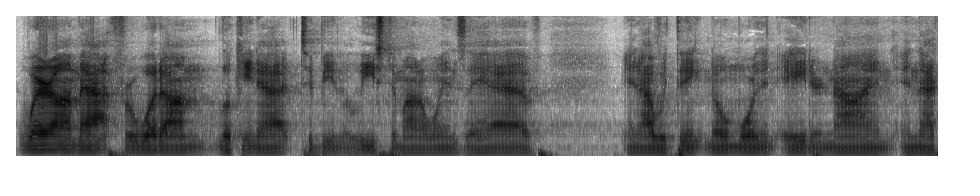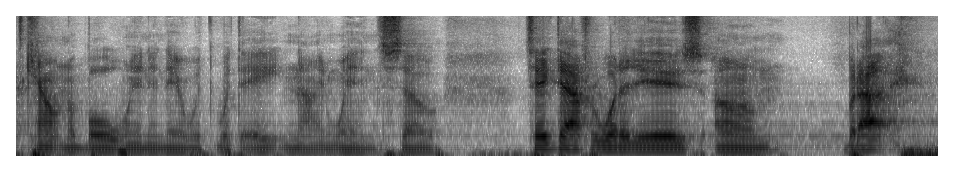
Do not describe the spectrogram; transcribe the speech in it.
where I'm at for what I'm looking at to be the least amount of wins they have. And I would think no more than eight or nine, and that's counting a bowl win in there with, with the eight and nine wins. So take that for what it is. Um, but I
